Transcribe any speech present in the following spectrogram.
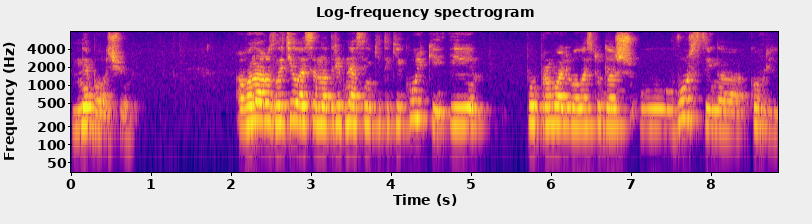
не бачу. А вона розлетілася на дрібнесенькі такі кульки і попровалювалась туди ж у ворсці на коврі.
